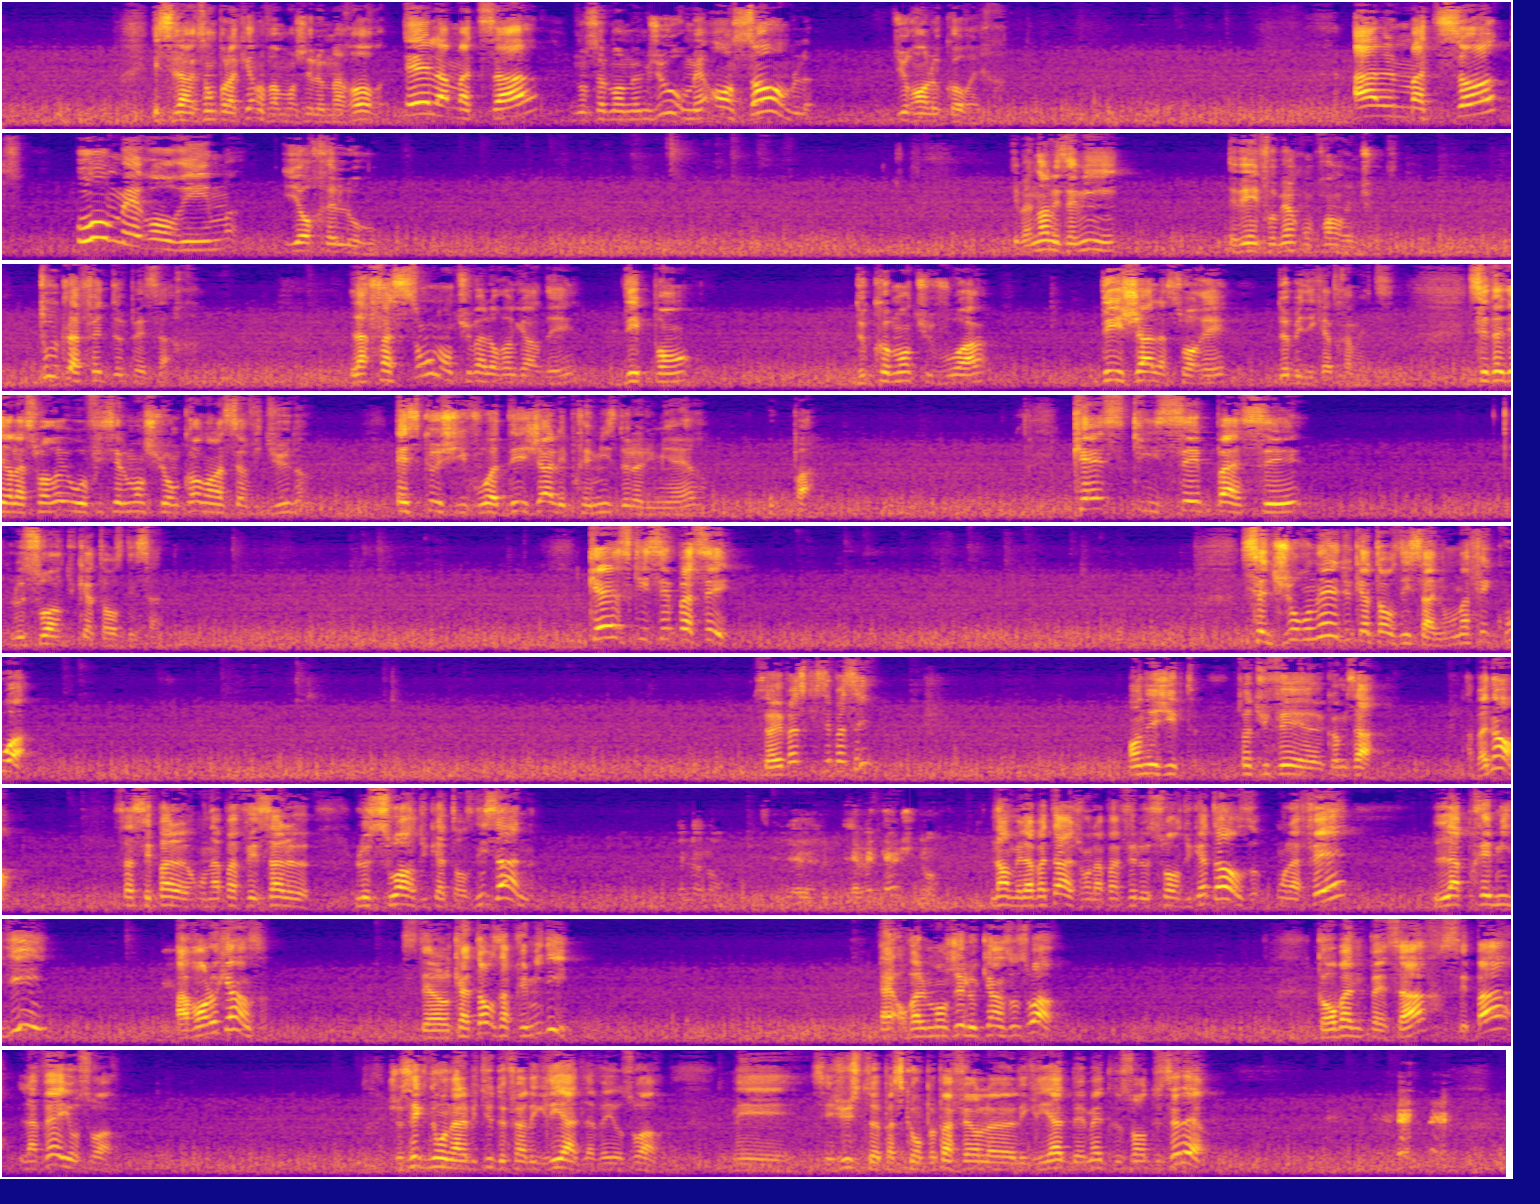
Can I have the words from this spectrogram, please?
Et c'est la raison pour laquelle on va manger le maror et la matzah, non seulement le même jour, mais ensemble durant le Korer. Al matzot ou merorim yochelu. Et maintenant, les amis, eh bien, il faut bien comprendre une chose. Toute la fête de Pessah, la façon dont tu vas le regarder dépend de comment tu vois déjà la soirée de Bédikat. C'est-à-dire la soirée où officiellement je suis encore dans la servitude. Est-ce que j'y vois déjà les prémices de la lumière ou pas? Qu'est-ce qui s'est passé le soir du 14 Nissan Qu'est-ce qui s'est passé? Cette journée du 14 Nissan, on a fait quoi Vous savez pas ce qui s'est passé En Égypte. Toi, tu fais euh, comme ça. Ah bah non Ça, c'est pas. On n'a pas fait ça le, le soir du 14 Nissan. Non, non, L'abattage, non Non, mais l'abattage, on l'a pas fait le soir du 14. On l'a fait l'après-midi avant le 15. C'était le 14 après-midi. Eh, on va le manger le 15 au soir. Corban Pessah, c'est pas la veille au soir. Je sais que nous, on a l'habitude de faire les grillades la veille au soir. Mais c'est juste parce qu'on peut pas faire le- les grillades Bémet le soir du Seder.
